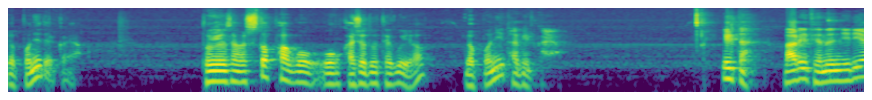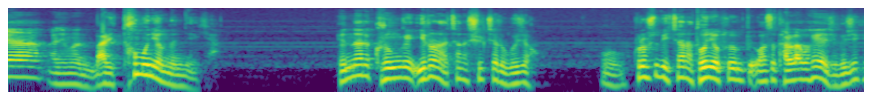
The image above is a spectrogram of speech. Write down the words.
몇 번이 될까요? 동영상을 스톱하고 가셔도 되고요. 몇 번이 답일까요? 일단 말이 되는 일이야 아니면 말이 터무니없는 얘기야. 옛날에 그런 게 일어났잖아 실제로 그죠? 어, 그럴 수도 있잖아. 돈이 없으면 와서 달라고 해야지 그지?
